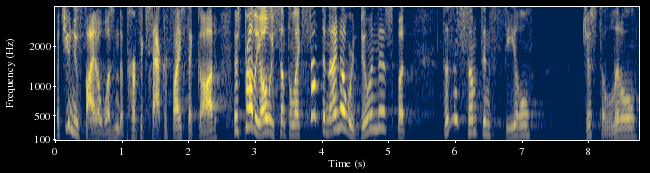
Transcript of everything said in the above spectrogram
but you knew Fido wasn't the perfect sacrifice that God. There's probably always something like, something, I know we're doing this, but doesn't something feel just a little.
